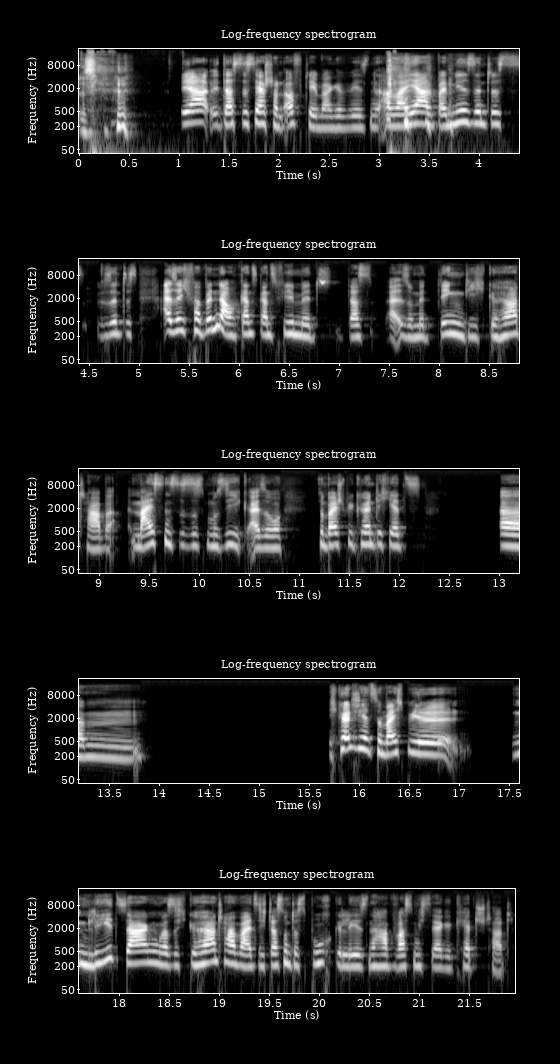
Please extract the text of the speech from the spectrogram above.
Ja, das ist ja schon oft Thema gewesen. Aber ja, bei mir sind es, sind es, also ich verbinde auch ganz, ganz viel mit das, also mit Dingen, die ich gehört habe. Meistens ist es Musik. Also zum Beispiel könnte ich jetzt, ähm, ich könnte jetzt zum Beispiel ein Lied sagen, was ich gehört habe, als ich das und das Buch gelesen habe, was mich sehr gecatcht hat.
